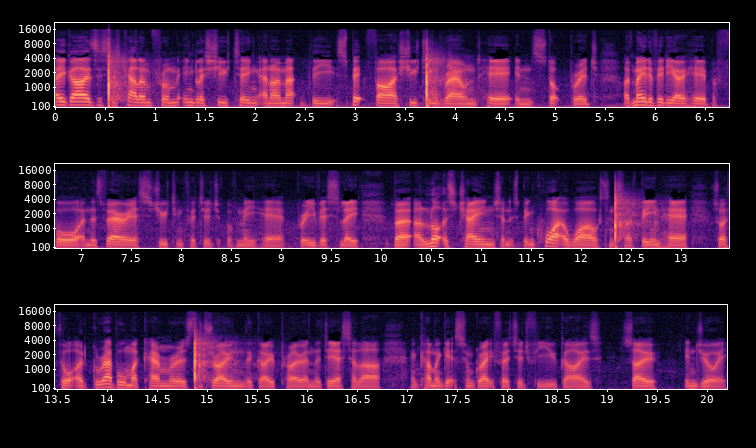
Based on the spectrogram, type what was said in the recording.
Hey guys, this is Callum from English Shooting and I'm at the Spitfire shooting ground here in Stockbridge. I've made a video here before and there's various shooting footage of me here previously, but a lot has changed and it's been quite a while since I've been here, so I thought I'd grab all my cameras, the drone, the GoPro and the DSLR and come and get some great footage for you guys. So, enjoy.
